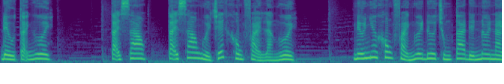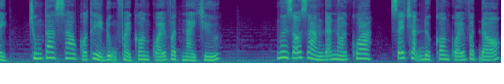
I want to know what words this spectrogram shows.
Đều tại ngươi. Tại sao? Tại sao người chết không phải là ngươi? Nếu như không phải ngươi đưa chúng ta đến nơi này, chúng ta sao có thể đụng phải con quái vật này chứ? Ngươi rõ ràng đã nói qua, sẽ chặn được con quái vật đó,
